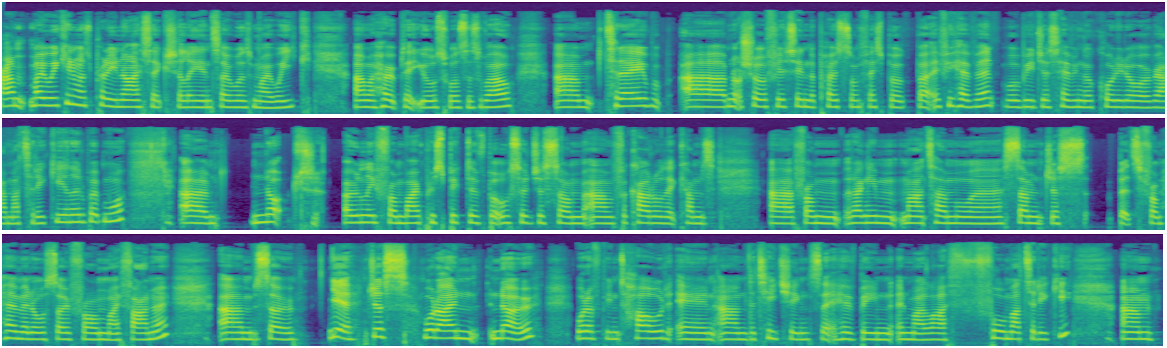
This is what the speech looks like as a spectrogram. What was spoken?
Um, my weekend was pretty nice actually, and so was my week. Um, I hope that yours was as well. Um, today, uh, I'm not sure if you've seen the post on Facebook, but if you haven't, we'll be just having a kōrero around Matariki a little bit more. Um, not only from my perspective, but also just some um, that comes uh, from Rangi Mātamua, some just bits from him and also from my whānau. Um, so, yeah, just what I know, what I've been told, and um, the teachings that have been in my life for Matariki. Um,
